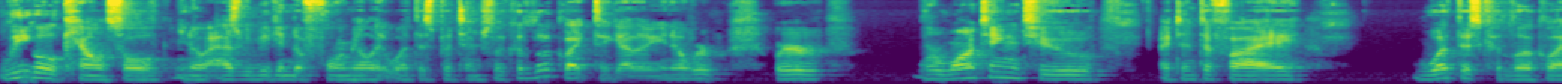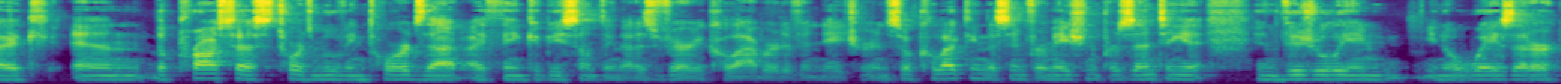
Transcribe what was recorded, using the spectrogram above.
legal counsel, you know, as we begin to formulate what this potentially could look like together. You know, we're we're we're wanting to identify what this could look like and the process towards moving towards that i think could be something that is very collaborative in nature. And so collecting this information presenting it in visually in you know ways that are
